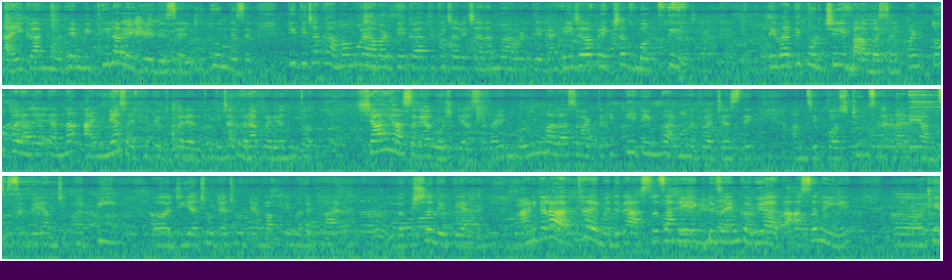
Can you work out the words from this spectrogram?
नायिकांमध्ये मिथिला वेगळी दिसेल कुठून दिसेल. ती तिच्या कामामुळे आवडते का? ती तिच्या विचारांमुळे आवडते का? हे जेव्हा प्रेक्षक बघतील तेव्हा ती पुढची बाब असेल. पण तोपर्यंत त्यांना आणण्यासाठी तिथपर्यंत तिच्या घरापर्यंत शा ह्या सगळ्या गोष्टी असतात. आणि म्हणून मला असं वाटतं की ती टीम फार महत्त्वाची असते. आमचे कॉस्ट्युम्स करणारे आमचे सगळे आमची ईपी जी या छोट्या छोट्या बाबतीमध्ये फार लक्ष देते आहे. आणि त्याला अर्थ आहे म्हणजे ते असंच आहे एक डिझाईन करूया आता. असं नाही आहे हे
